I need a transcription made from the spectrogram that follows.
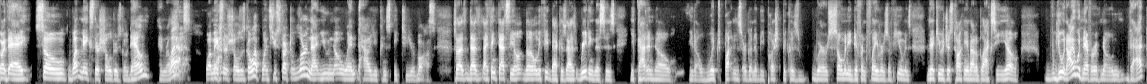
Are they. So, what makes their shoulders go down and relax? What makes yeah. their shoulders go up? Once you start to learn that, you know when how you can speak to your boss. So that's, that's I think that's the the only feedback is as reading this is you got to know you know which buttons are going to be pushed because we're so many different flavors of humans. Like you were just talking about a black CEO, you and I would never have known that,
